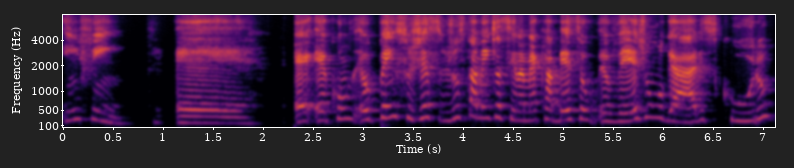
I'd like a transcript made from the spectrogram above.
enfim. É, é, é eu penso justamente assim, na minha cabeça eu, eu vejo um lugar escuro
